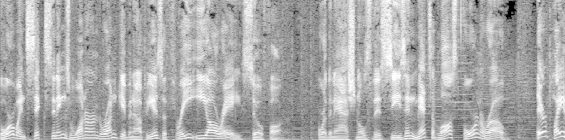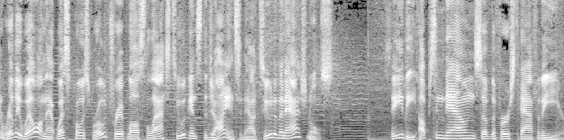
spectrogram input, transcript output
Gore went six innings, one earned run given up. He has a 3 ERA so far for the Nationals this season. Mets have lost four in a row. They were playing really well on that West Coast road trip, lost the last two against the Giants, and now two to the Nationals. See the ups and downs of the first half of the year.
